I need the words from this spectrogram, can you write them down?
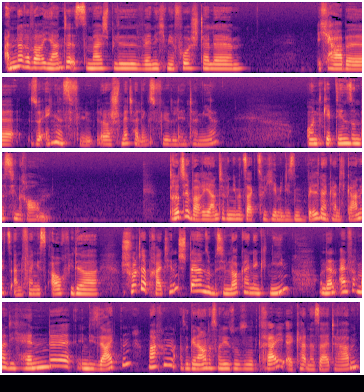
Andere Variante ist zum Beispiel, wenn ich mir vorstelle, ich habe so Engelsflügel oder Schmetterlingsflügel hinter mir und gebe denen so ein bisschen Raum. Dritte Variante, wenn jemand sagt, so hier mit diesen Bildern kann ich gar nichts anfangen, ist auch wieder schulterbreit hinstellen, so ein bisschen locker in den Knien und dann einfach mal die Hände in die Seiten machen, also genau, dass wir die so, so Dreiecke an der Seite haben.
